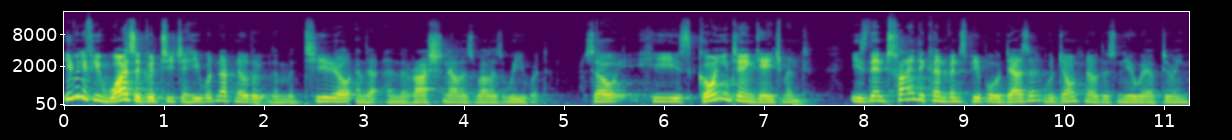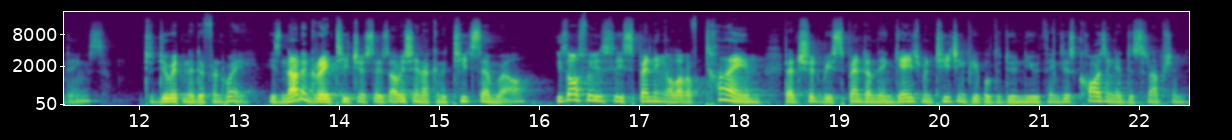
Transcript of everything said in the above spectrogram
Even if he was a good teacher, he would not know the, the material and the, and the rationale as well as we would. So he's going into engagement. He's then trying to convince people who doesn't who don't know this new way of doing things to do it in a different way. He's not a great teacher, so he's obviously not going to teach them well. He's also obviously spending a lot of time that should be spent on the engagement, teaching people to do new things. He's causing a disruption.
